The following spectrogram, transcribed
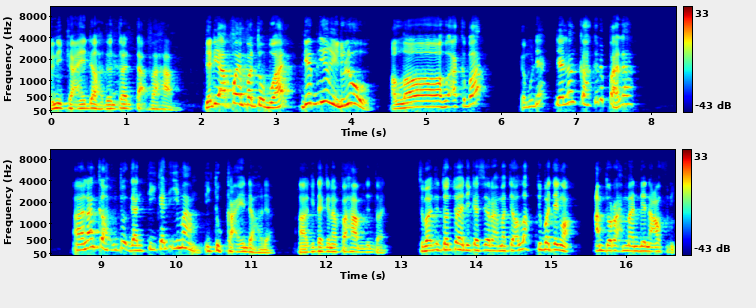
Ini kaedah tuan-tuan tak faham. Jadi apa yang patut buat? Dia berdiri dulu. Allahu Akbar. Kemudian dia langkah ke depan lah. Ha, langkah untuk gantikan imam. Itu kaedah dia. Ha, kita kena faham tuan-tuan. Sebab tu tuan-tuan yang dikasih rahmati Allah. Cuba tengok. Abdul Rahman bin Auf ni.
